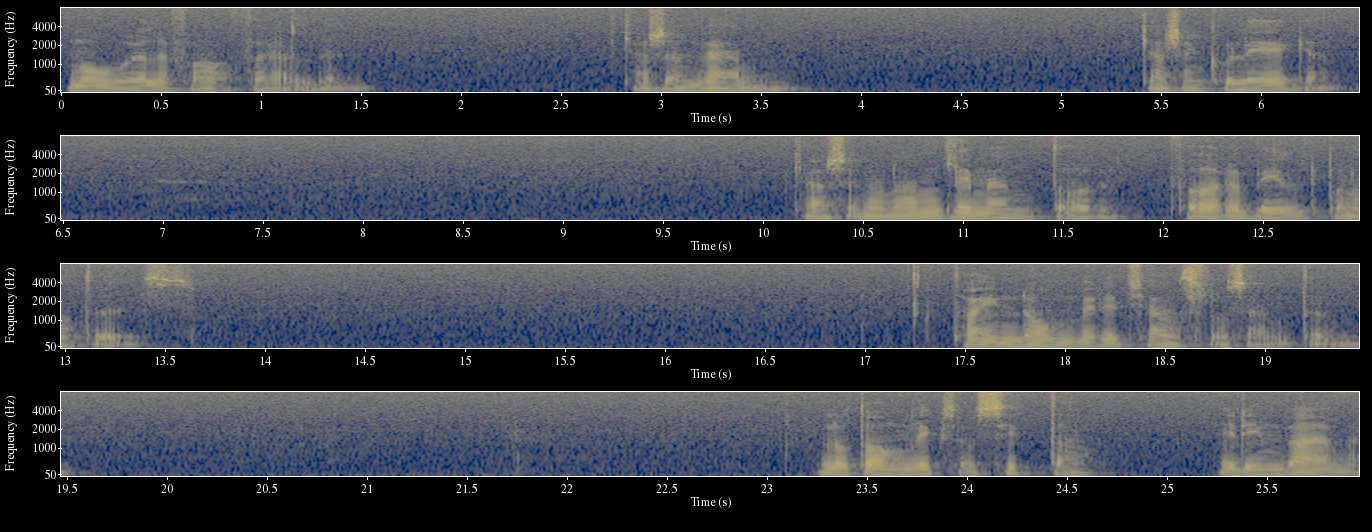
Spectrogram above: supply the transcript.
mor eller farförälder, kanske en vän, kanske en kollega. Kanske någon andlig mentor, förebild på något vis. Ta in dem i ditt känslocentrum. Låt dem liksom sitta i din värme.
